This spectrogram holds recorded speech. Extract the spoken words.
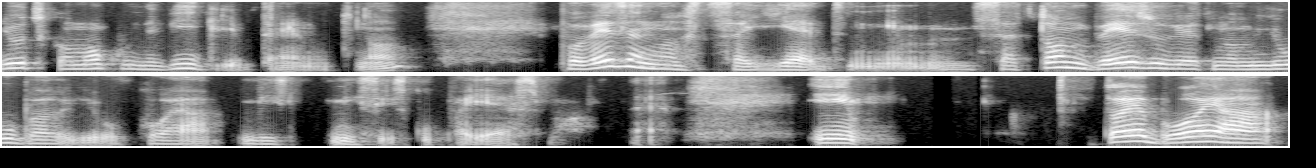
ljudskom oku nevidljiv trenutno, povezanost sa jednim, sa tom bezuvjetnom ljubavlju koja mi, mi svi skupa jesmo. Ne. I to je boja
